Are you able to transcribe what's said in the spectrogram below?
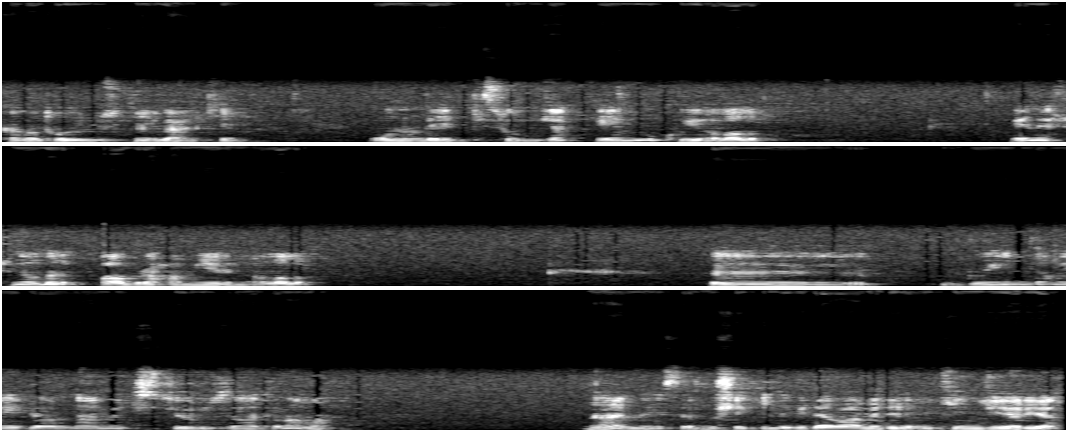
kanat oyuncusu değil belki. Onun da etkisi olacak. Enmuku'yu alalım. Enes Ünal'ı Abraham yerine alalım. Ee, bu Indama'yı göndermek istiyoruz zaten ama her neyse bu şekilde bir devam edelim ikinci yarıya.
